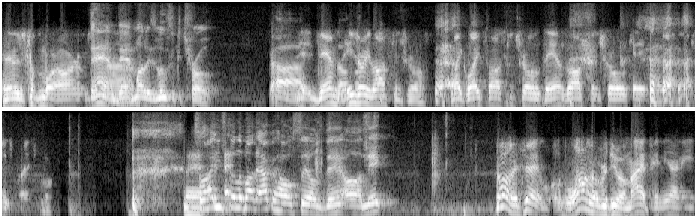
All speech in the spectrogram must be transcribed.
And then there's a couple more arms. Damn, um, Dan Mullen's losing control. Uh, Damn, no. he's already lost control. Mike White's lost control. Dan's lost control. Can't Man. So how you feel about the alcohol sales, Dan? Uh, Nick? Oh, it's a long overdue, in my opinion. I mean,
